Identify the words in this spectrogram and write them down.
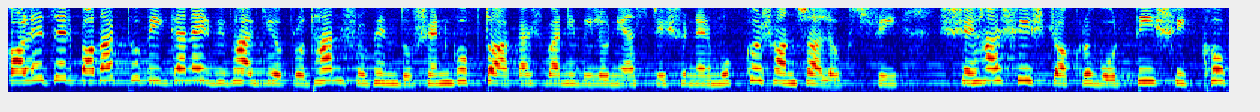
কলেজের পদার্থবিজ্ঞানের বিভাগীয় প্রধান শুভেন্দু সেনগুপ্ত, আকাশবাণী বিলোনিয়া স্টেশনের মুখ্য সঞ্চালক শ্রী শেহাশিস চক্রবর্তী, শিক্ষক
